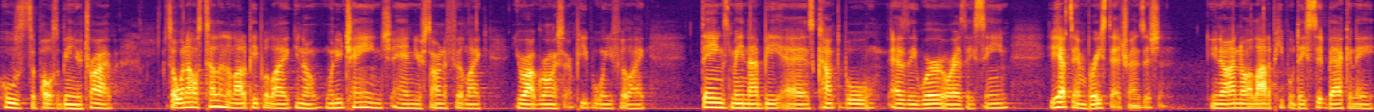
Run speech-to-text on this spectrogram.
who's supposed to be in your tribe so when i was telling a lot of people like you know when you change and you're starting to feel like you're outgrowing certain people when you feel like things may not be as comfortable as they were or as they seem, you have to embrace that transition. You know, I know a lot of people they sit back and they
